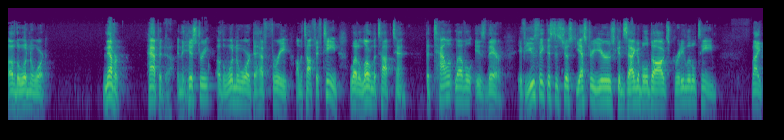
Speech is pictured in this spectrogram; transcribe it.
of the Wooden Award. Never happened Yeah. in the history of the Wooden Award to have three on the top 15, let alone the top 10. The talent level is there. If you think this is just yesteryear's Gonzaga Bulldogs, gritty little team, like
